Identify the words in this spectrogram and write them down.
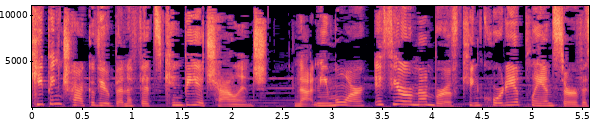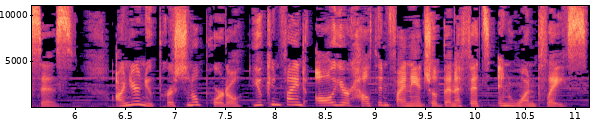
Keeping track of your benefits can be a challenge. Not anymore if you're a member of Concordia Plan Services. On your new personal portal, you can find all your health and financial benefits in one place.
